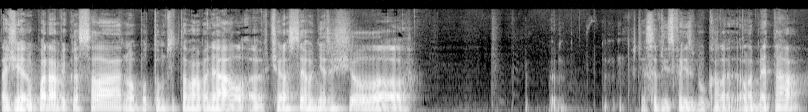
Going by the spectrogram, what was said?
Takže ropa nám vyklesala, no potom co tam máme dál. Eh, včera se hodně řešil, chtěl jsem říct Facebook, ale, ale Meta,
